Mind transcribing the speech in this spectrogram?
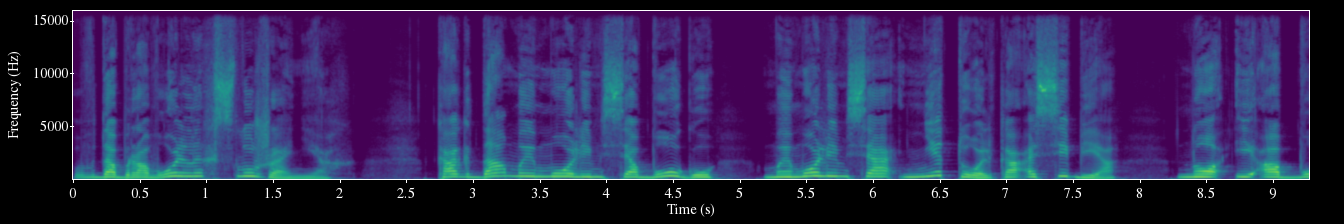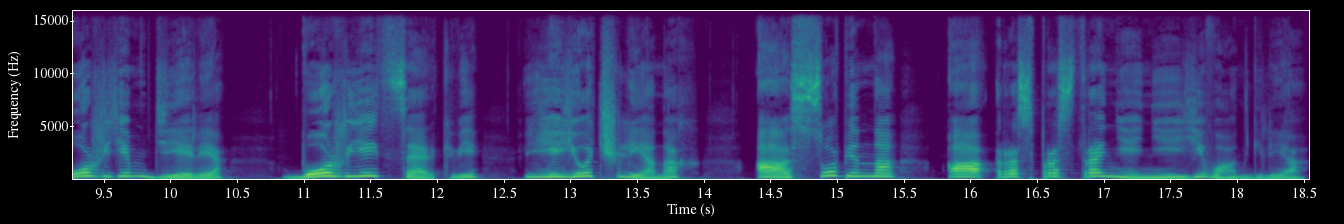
в добровольных служениях. Когда мы молимся Богу, мы молимся не только о себе, но и о Божьем деле, Божьей церкви – ее членах, а особенно о распространении Евангелия.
